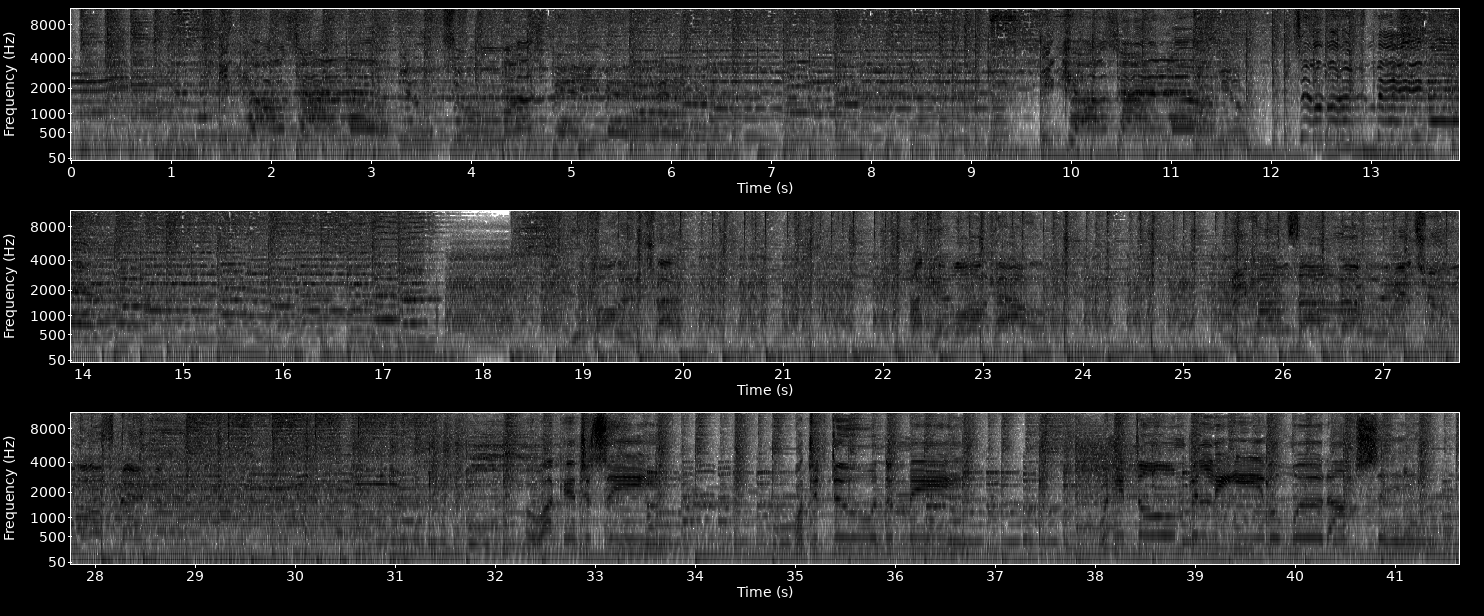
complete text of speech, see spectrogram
Can't you see what you're doing to me? When you don't believe a word I'm saying.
